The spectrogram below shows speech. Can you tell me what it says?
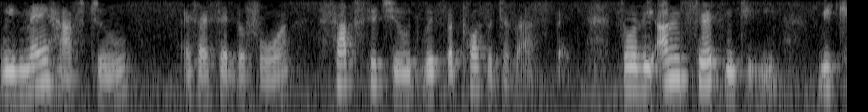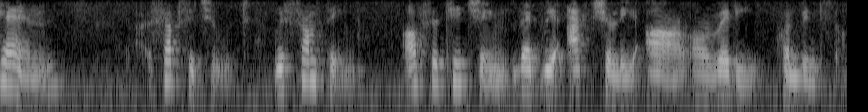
we may have to, as I said before, substitute with the positive aspect. So the uncertainty we can substitute with something of the teaching that we actually are already convinced of.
